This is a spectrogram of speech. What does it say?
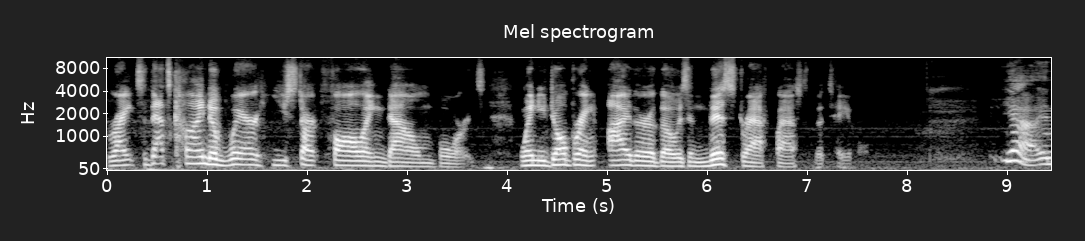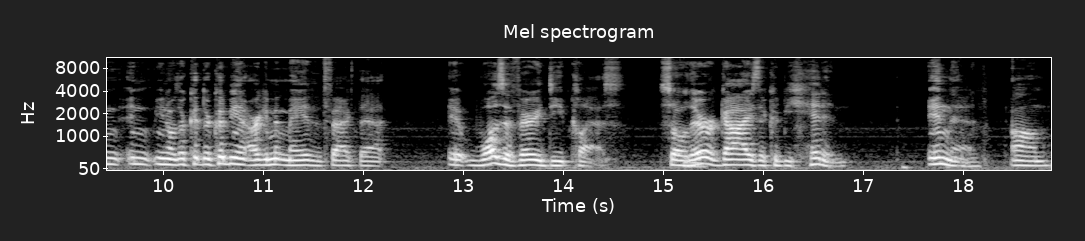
Right. So that's kind of where you start falling down boards when you don't bring either of those in this draft class to the table. Yeah, and, and you know, there could there could be an argument made the fact that it was a very deep class. So mm-hmm. there are guys that could be hidden in that. Mm-hmm. Um,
